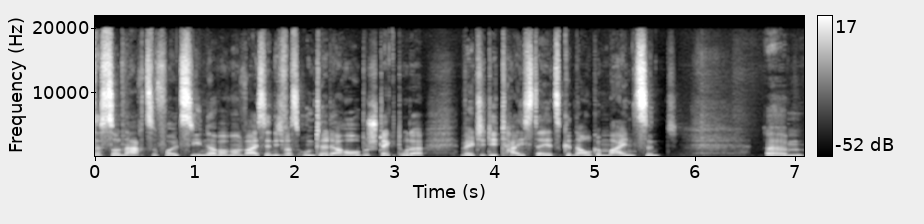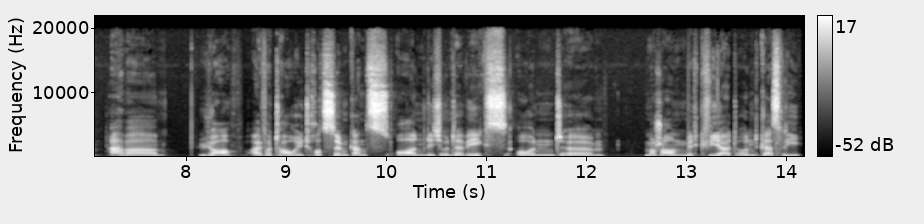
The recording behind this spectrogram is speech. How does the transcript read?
das so nachzuvollziehen, aber man weiß ja nicht, was unter der Haube steckt oder welche Details da jetzt genau gemeint sind. Ähm, aber ja, Alpha Tauri trotzdem ganz ordentlich unterwegs und ähm, mal schauen, mit Kwiat und Gasly,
